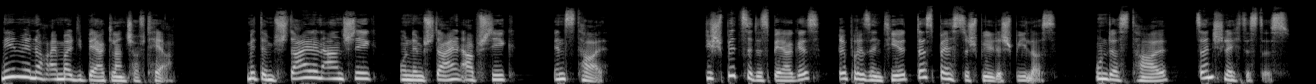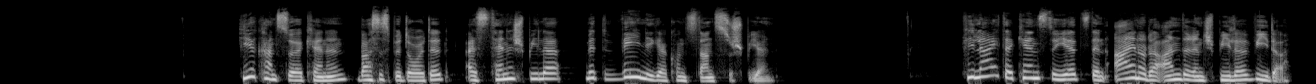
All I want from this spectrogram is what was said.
Nehmen wir noch einmal die Berglandschaft her. Mit dem steilen Anstieg und dem steilen Abstieg ins Tal. Die Spitze des Berges repräsentiert das beste Spiel des Spielers und das Tal sein schlechtestes. Hier kannst du erkennen, was es bedeutet, als Tennisspieler mit weniger Konstanz zu spielen. Vielleicht erkennst du jetzt den ein oder anderen Spieler wieder.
